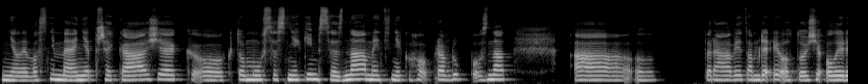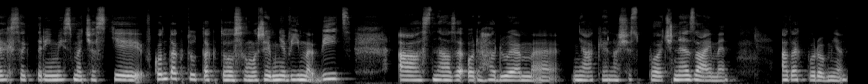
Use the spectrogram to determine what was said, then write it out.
měli vlastně méně překážek uh, k tomu se s někým seznámit, někoho opravdu poznat a uh, právě tam jde i o to, že o lidech, se kterými jsme častěji v kontaktu, tak toho samozřejmě víme víc a snáze odhadujeme nějaké naše společné zájmy a tak podobně.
